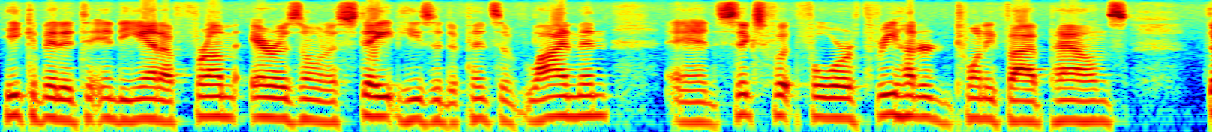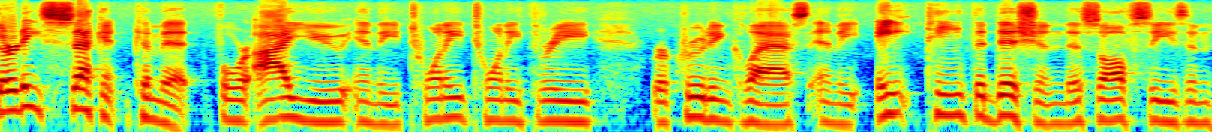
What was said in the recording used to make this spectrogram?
He committed to Indiana from Arizona State. He's a defensive lineman and six foot four, 325 pounds, 32nd commit for IU in the 2023 recruiting class and the 18th edition this offseason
